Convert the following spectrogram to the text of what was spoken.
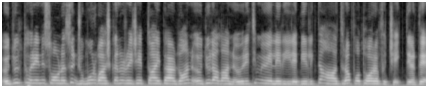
Ödül töreni sonrası Cumhurbaşkanı Recep Tayyip Erdoğan ödül alan öğretim üyeleriyle birlikte hatıra fotoğrafı çektirdi.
